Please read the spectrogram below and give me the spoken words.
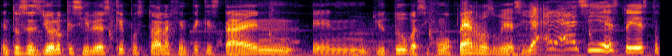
Entonces yo lo que sí veo es que pues toda la gente que está en, en YouTube, así como perros, güey, así, ya, ya, sí, esto y esto,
